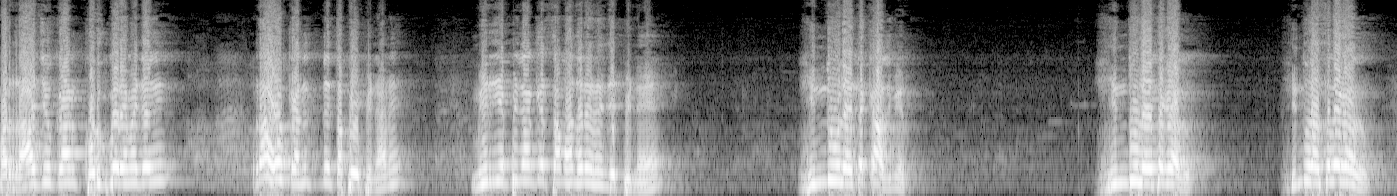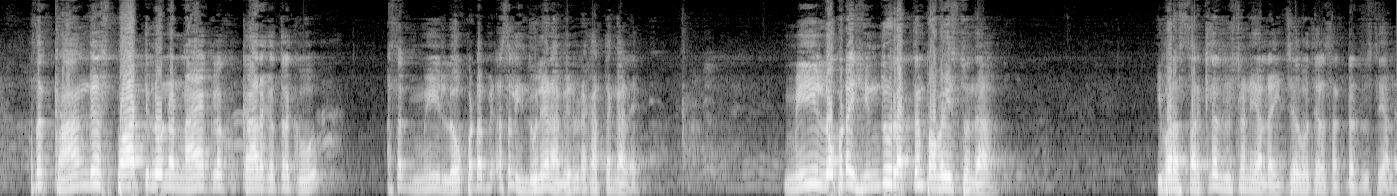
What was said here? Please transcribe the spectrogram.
మరి రాజీవ్ ఖాన్ కొడుకు పేరు ఏమవుతుంది రాహుల్ ఖాన్. నేను తప్పు చెప్పినానే మీరు చెప్పిన దానికే సమాధానం నేను చెప్పినే? హిందువులైతే కాదు మీరు. హిందువులైతే కాదు. హిందువులు అసలే కాదు. అసలు కాంగ్రెస్ పార్టీలో ఉన్న నాయకులకు కార్యకర్తలకు అసలు మీ లోపల అసలు హిందువులేనా? మీరు నాకు అర్థం కాలే. మీ లోపల హిందూ రక్తం ప్రవహిస్తుందా? ఇవాళ సర్క్యులర్ చూసినాను ఇవాళ ఇచ్చే పోతే సర్క్యులర్ చూస్తే ఇవాళ.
